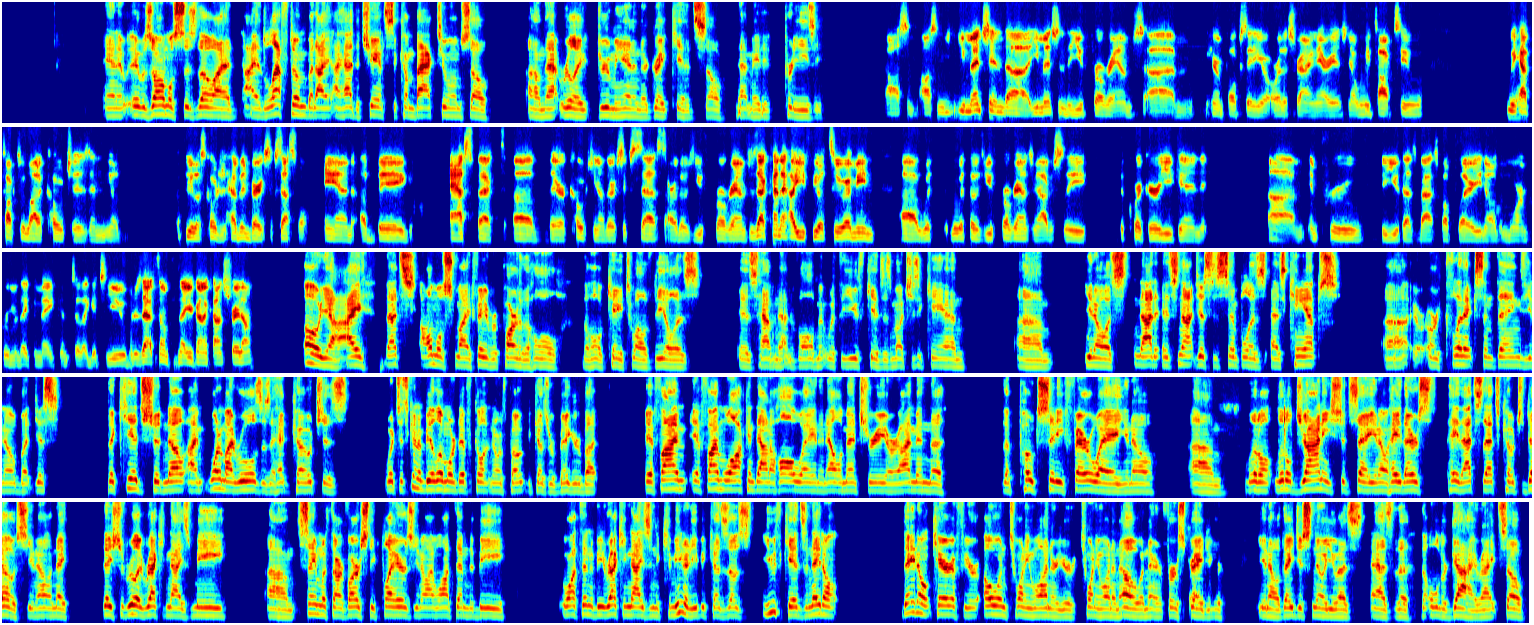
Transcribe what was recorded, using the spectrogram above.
and it, it was almost as though I had, I had left them, but I, I had the chance to come back to them. So um, that really drew me in and they're great kids. So that made it pretty easy. Awesome, awesome. You mentioned uh, you mentioned the youth programs um, here in Polk City or, or the surrounding areas. You know, we talked to, we have talked to a lot of coaches, and you know, a few of those coaches have been very successful. And a big aspect of their coaching of their success are those youth programs. Is that kind of how you feel too? I mean, uh, with with those youth programs, I mean, obviously, the quicker you can um, improve the youth as a basketball player, you know, the more improvement they can make until they get to you. But is that something that you're going to concentrate on? Oh yeah, I that's almost my favorite part of the whole the whole K-12 deal is is having that involvement with the youth kids as much as you can. Um, you know, it's not it's not just as simple as as camps uh, or, or clinics and things, you know, but just the kids should know. I'm one of my rules as a head coach is, which is going to be a little more difficult at North Polk because we're bigger, but if I'm if I'm walking down a hallway in an elementary or I'm in the the Polk City Fairway, you know, um, little little Johnny should say, you know, hey, there's hey, that's that's Coach Dose, you know, and they they should really recognize me. Um, same with our varsity players, you know, I want them to be want them to be recognized in the community because those youth kids and they don't they don't care if you're 0 and 21 or you're 21 and 0 when they're in first grade. You're you know they just know you as as the the older guy right? So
